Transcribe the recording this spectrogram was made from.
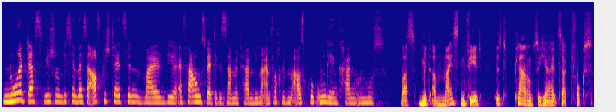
nur dass wir schon ein bisschen besser aufgestellt sind, weil wir Erfahrungswerte gesammelt haben, wie man einfach mit dem Ausbruch umgehen kann und muss. Was mit am meisten fehlt, ist Planungssicherheit, sagt Fuchs.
